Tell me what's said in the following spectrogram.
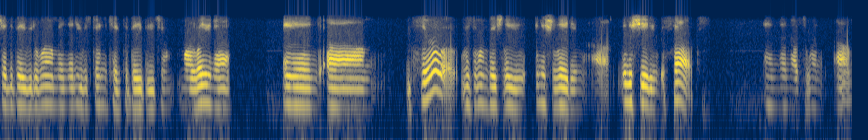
showed the baby to Rome and then he was going to take the baby to Marlena and um Sarah was the one basically initiating uh, initiating the sex and then that's when um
